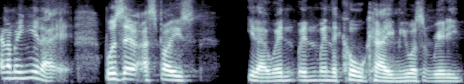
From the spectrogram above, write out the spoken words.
and I mean, you know, was there? I suppose, you know, when when when the call came, he wasn't really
